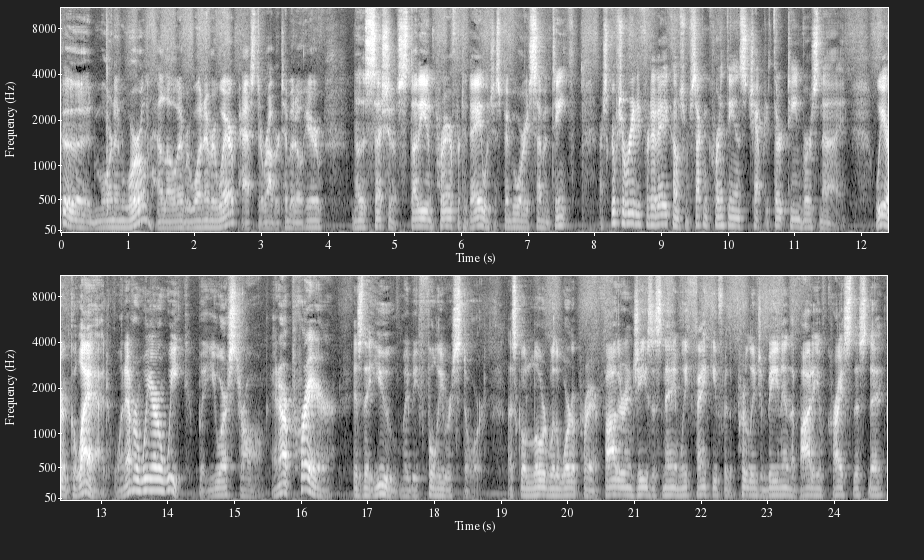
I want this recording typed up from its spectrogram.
Good morning, world. Hello, everyone, everywhere. Pastor Robert Thibodeau here. Another session of study and prayer for today, which is February 17th. Our scripture reading for today comes from 2 Corinthians chapter 13, verse 9. We are glad whenever we are weak, but you are strong. And our prayer is that you may be fully restored. Let's go, Lord, with a word of prayer. Father, in Jesus' name, we thank you for the privilege of being in the body of Christ this day.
